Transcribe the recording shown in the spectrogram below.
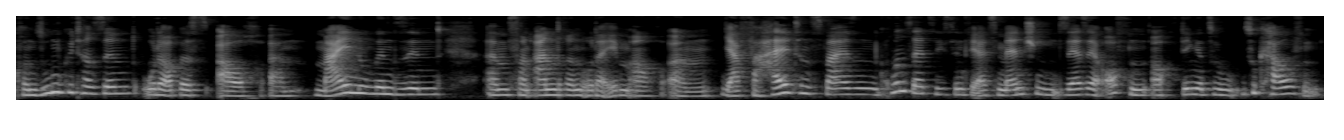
Konsumgüter sind oder ob es auch ähm, Meinungen sind, ähm, von anderen oder eben auch ähm, ja Verhaltensweisen. Grundsätzlich sind wir als Menschen sehr sehr offen, auch Dinge zu zu kaufen.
